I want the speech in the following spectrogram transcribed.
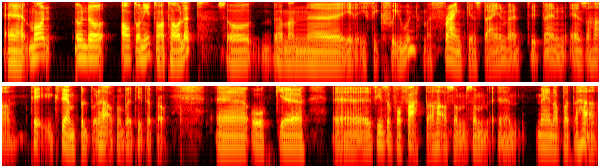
Eh, man, under 1800-1900-talet så började man eh, i, i fiktion med Frankenstein var typ en, en sån här exempel på det här som man började titta på. Eh, och eh, det finns en författare här som, som eh, menar på att det här,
